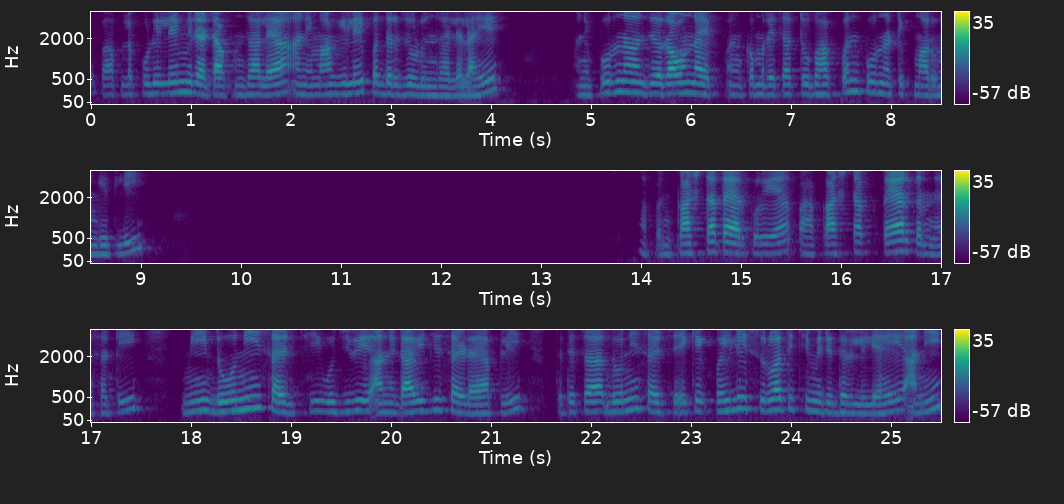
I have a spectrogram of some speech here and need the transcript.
हे पहा आपलं पुढीलही मिऱ्या टाकून झाल्या आणि मागीलही पदर जोडून झालेला आहे. आणि पूर्ण जो राऊंड आहे कमरेचा तो भाग पण पूर्ण टिप मारून घेतली. आपण काष्टा तयार करूया. पहा काष्टा तयार करण्यासाठी मी दोन्ही साईडची उजवी आणि डावी जी साईड आहे आपली. तर त्याचा दोन्ही साईडची एक एक पहिली सुरुवातीची मिरी धरलेली आहे आणि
